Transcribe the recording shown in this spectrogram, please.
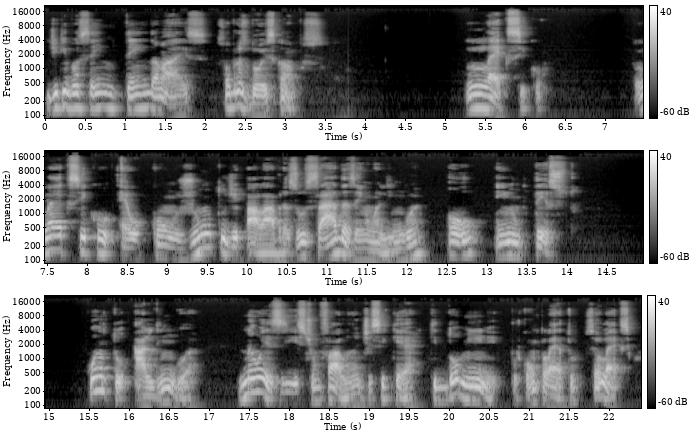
de que você entenda mais sobre os dois campos. Léxico. Léxico é o conjunto de palavras usadas em uma língua ou em um texto. Quanto à língua, não existe um falante sequer que domine por completo seu léxico,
